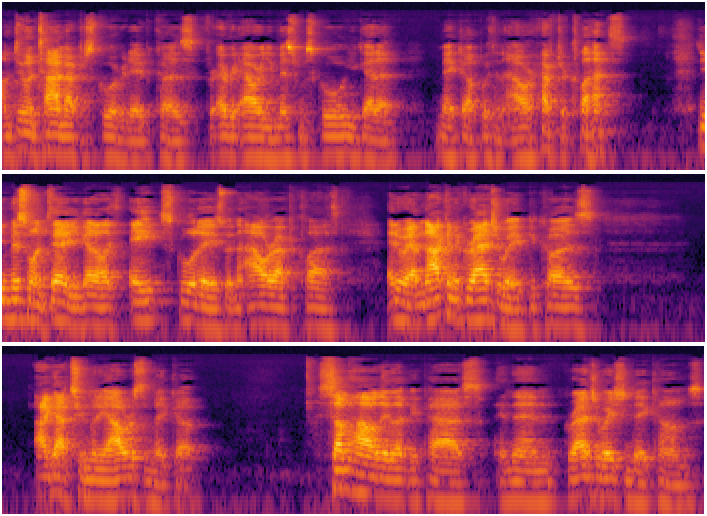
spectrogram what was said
I'm doing time after school every day because for every hour you miss from school, you gotta make up with an hour after class. You miss one day, you got like eight school days with an hour after class. Anyway, I'm not going to graduate because I got too many hours to make up. Somehow they let me pass, and then graduation day comes.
